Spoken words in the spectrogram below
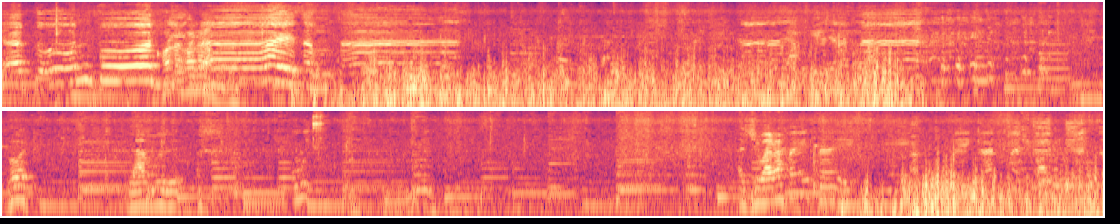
จากต้นปูนที่ได้สำทานโอ้ยยามมืออุ้ยอ ชีวะนะไปไทยไปกันมาเดือนเดือนไป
